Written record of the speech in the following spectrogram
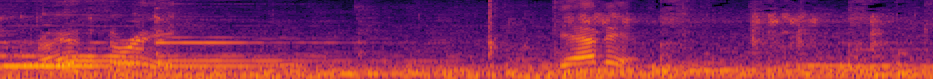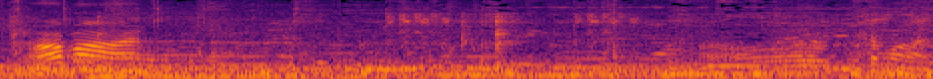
Row three. Get it. Come on. Come on.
